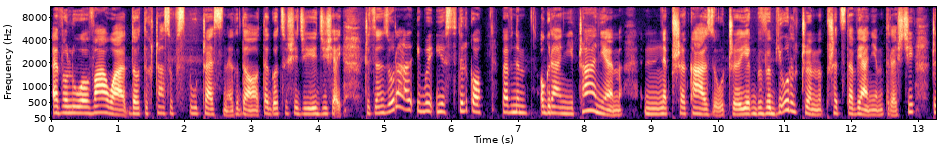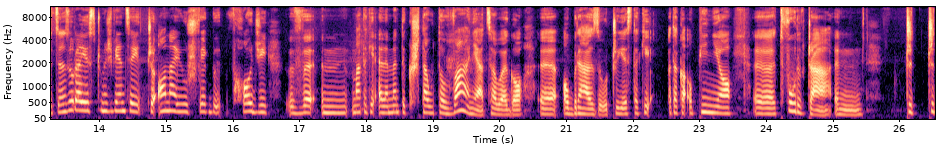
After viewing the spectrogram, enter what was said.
ewoluowała do tych czasów współczesnych, do tego, co się dzieje dzisiaj? Czy cenzura jakby jest tylko pewnym ograniczaniem mm, przekazu, czy jakby wybiórczym przedstawianiem treści? Czy cenzura jest czymś więcej? Czy ona już jakby wchodzi w, mm, ma takie elementy kształtowania całego e, obrazu? Czy jest taki, taka opinio e, twórcza? Czy, czy,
